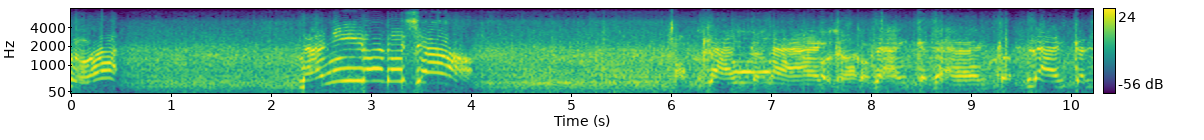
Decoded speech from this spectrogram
ームは何色でしょうランコランコランコランコランコラ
